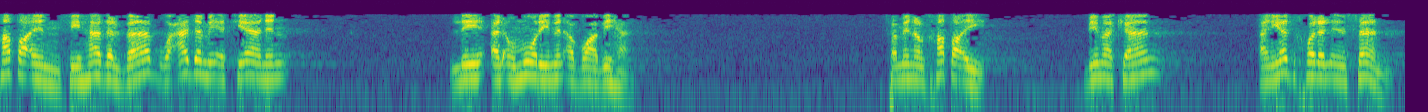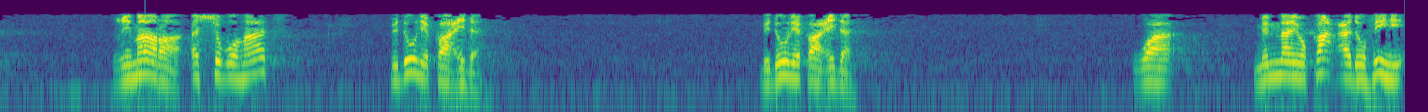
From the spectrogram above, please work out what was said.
خطأ في هذا الباب وعدم إتيان للأمور من أبوابها. فمن الخطأ بمكان أن يدخل الإنسان غمار الشبهات بدون قاعدة. بدون قاعدة. ومما يقعد فيه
